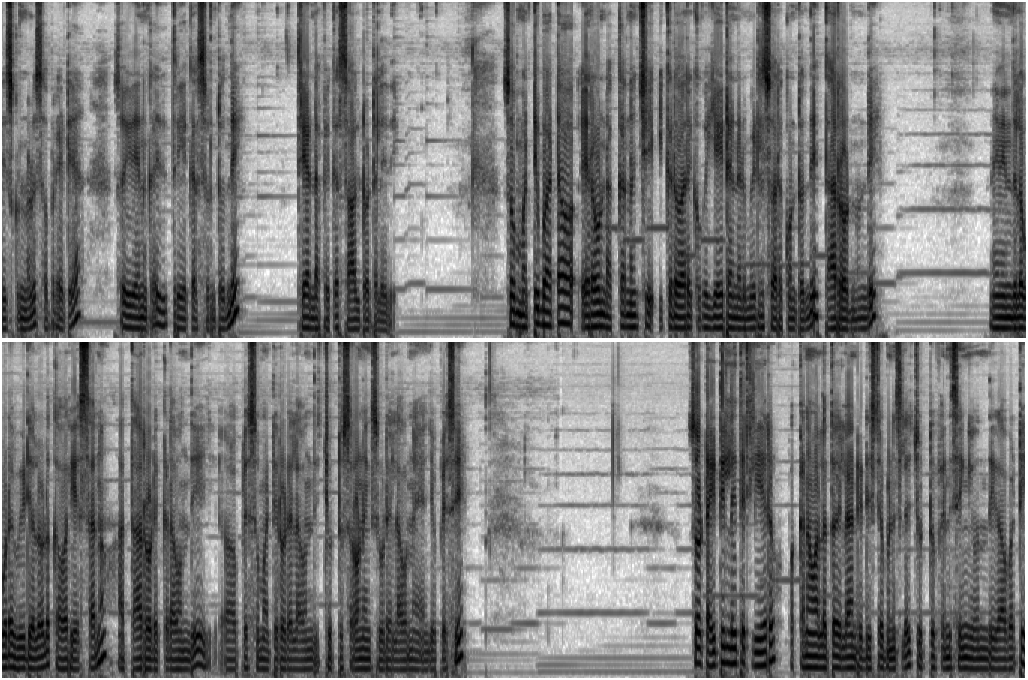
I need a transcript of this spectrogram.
తీసుకున్నాడు సపరేట్గా. సో ఇది వెనుక ఇది త్రీ ఎకర్స్ ఉంటుంది. Three and half acres all total ఇది. సో మట్టి బాట అరౌండ్ అక్కడి నుంచి ఇక్కడ వరకు ఒక ఎయిట్ హండ్రెడ్ మీటర్స్ వరకు ఉంటుంది తార్ రోడ్ నుండి. నేను ఇందులో కూడా వీడియోలో కూడా కవర్ చేస్తాను. ఆ తార్ రోడ్ ఎక్కడ ఉంది ప్లస్ మట్టి రోడ్ ఎలా ఉంది చుట్టూ సరౌండింగ్స్ కూడా ఎలా ఉన్నాయని చెప్పేసి. సో టైటిల్ అయితే క్లియర్ పక్కన వాళ్ళతో ఎలాంటి డిస్టర్బెన్స్ లేదు చుట్టూ ఫెన్సింగ్ ఉంది కాబట్టి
